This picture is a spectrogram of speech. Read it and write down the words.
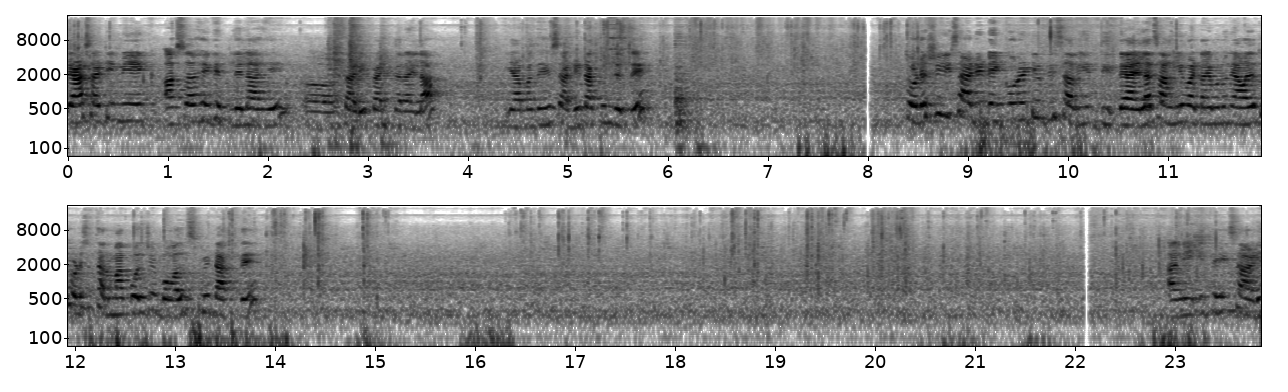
त्यासाठी मी एक असं हे घेतलेलं आहे साडी पॅक करायला. यामध्ये साडी टाकून देते. थोडीशी ही साडी डेकोरेटिव्ह दिसावी द्यायला चांगली वाटावी म्हणून यामध्ये थोडेसे थर्माकोलचे बॉल्स मी टाकते आणि इथे ही साडी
